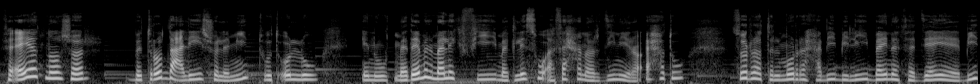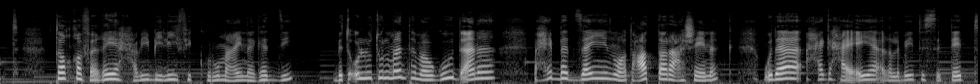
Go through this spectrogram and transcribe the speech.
في آية 12 بترد عليه شلاميت وتقول له إنه مدام الملك في مجلسه أفاح نرديني رائحته. سرة المر حبيبي لي بين ثدياي يبيت طاقة فاغية حبيبي لي في الكروم عين جدي. بتقول له طول ما انت موجود أنا بحب أتزين وأتعطر عشانك. وده حاجة حقيقية أغلبية الستات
